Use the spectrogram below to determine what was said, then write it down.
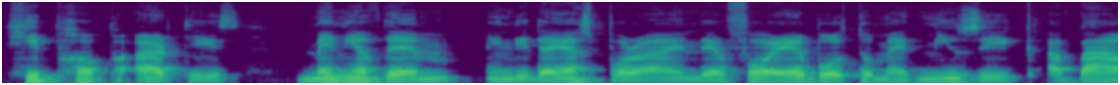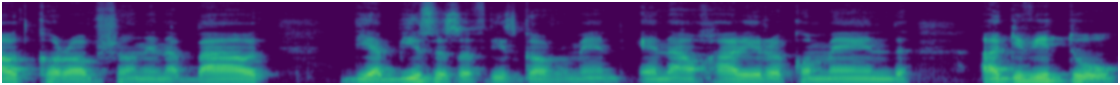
hip hop artists, many of them in the diaspora, and therefore able to make music about corruption and about the abuses of this government. And I highly recommend. I'll give you two:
